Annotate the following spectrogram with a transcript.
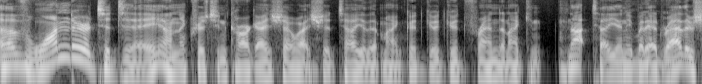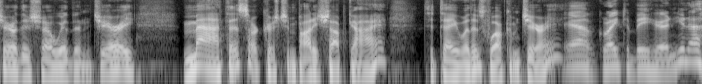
of Wonder today on the Christian Car Guy Show. I should tell you that my good, good, good friend, and I can not tell you anybody I'd rather share this show with than Jerry Mathis, our Christian body shop guy, today with us. Welcome, Jerry. Yeah, great to be here. And you know,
